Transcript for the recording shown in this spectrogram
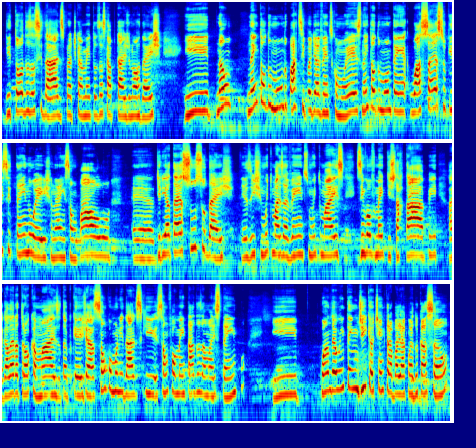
De todas as cidades, praticamente todas as capitais do Nordeste. E não, nem todo mundo participa de eventos como esse, nem todo mundo tem o acesso que se tem no eixo, né? Em São Paulo, é, eu diria até sul-sudeste. Existe muito mais eventos, muito mais desenvolvimento de startup, a galera troca mais, até porque já são comunidades que são fomentadas há mais tempo. E quando eu entendi que eu tinha que trabalhar com educação,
